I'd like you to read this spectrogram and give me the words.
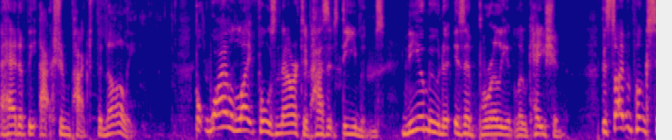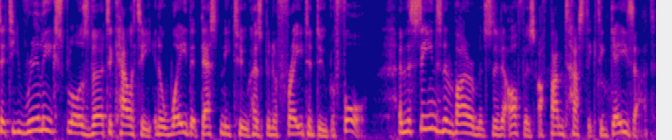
ahead of the action packed finale. But while Lightfall's narrative has its demons, Neomuna is a brilliant location. The cyberpunk city really explores verticality in a way that Destiny 2 has been afraid to do before, and the scenes and environments that it offers are fantastic to gaze at.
